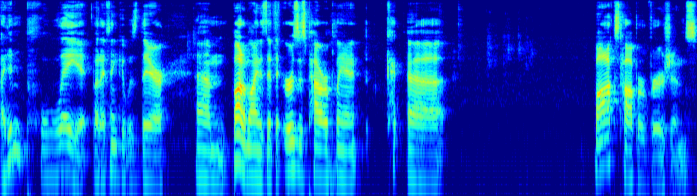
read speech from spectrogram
I didn't play it, but I think it was there. Um, bottom line is that the Urza's power plant uh, box topper versions,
